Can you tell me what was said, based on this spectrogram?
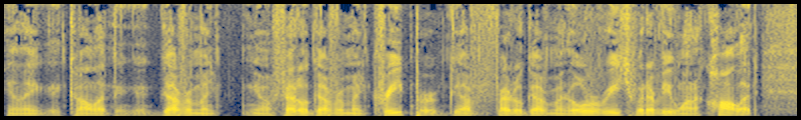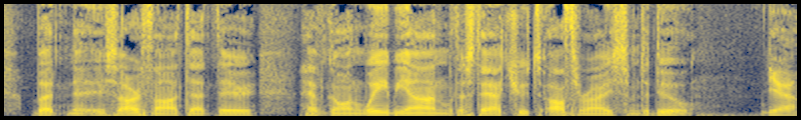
you know they call it government you know federal government creep or gov- federal government overreach, whatever you want to call it. But it's our thought that they have gone way beyond what the statutes authorize them to do. Yeah.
